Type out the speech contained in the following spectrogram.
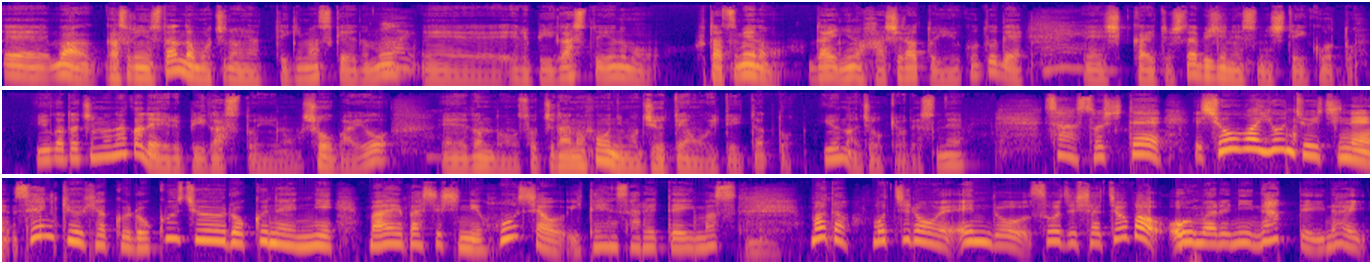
えーまあ、ガソリンスタンドはもちろんやっていきますけれども、はい、えー、LP ガスというのも2つ目の第2の柱ということで、えー、しっかりとしたビジネスにしていこうという形の中で LP ガスというの商売を、えー、どんどんそちらの方にも重点を置いていたというような状況ですね。さあそして昭和41年1966年に前橋市に本社を移転されています。うん、まだもちろん遠藤総司社長はお生まれになっていない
